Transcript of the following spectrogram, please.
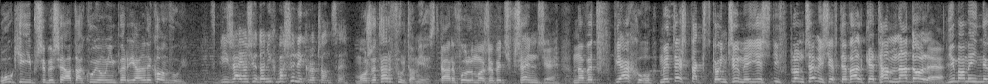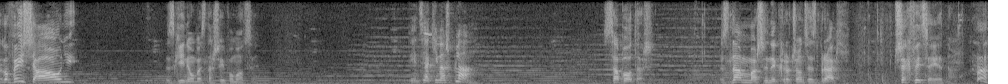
Łuki i przybysze atakują imperialny konwój. Zbliżają się do nich maszyny kroczące. Może Tarful tam jest? Tarful może być wszędzie, nawet w piachu. My też tak skończymy, jeśli wplączemy się w tę walkę tam na dole. Nie mamy innego wyjścia, a oni... Zginą bez naszej pomocy. Więc jaki masz plan? Sabotaż. Znam maszyny kroczące z braki. Przechwycę jedną. Ha,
